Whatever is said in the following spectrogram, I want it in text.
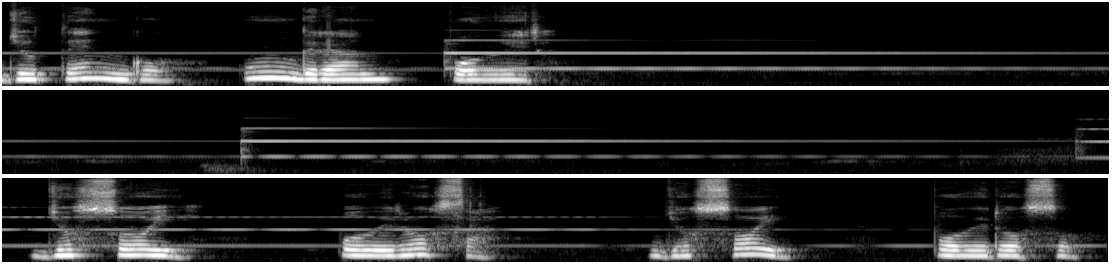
Yo tengo un gran poder. Yo soy poderosa. Yo soy poderoso.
